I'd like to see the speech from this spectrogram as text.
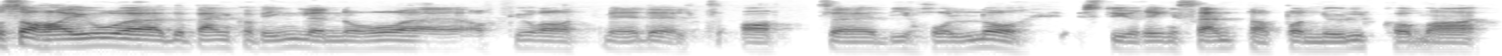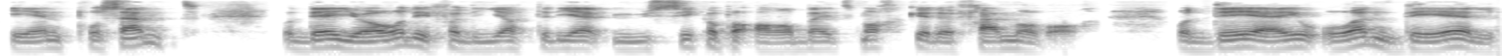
Og så har jo uh, The Bank of England nå uh, akkurat meddelt at uh, de holder styringsrenta på 0,1% og Det gjør de fordi at de er usikre på arbeidsmarkedet fremover. Og Det er jo òg en del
